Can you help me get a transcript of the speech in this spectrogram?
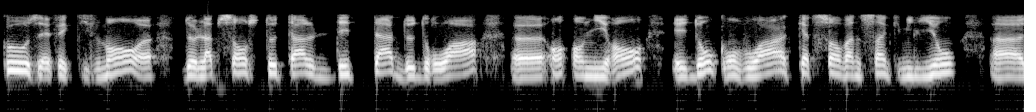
cause effectivement de la l'absence totale d'état de droit euh, en, Iran. Et donc on voit 425 millions euh,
